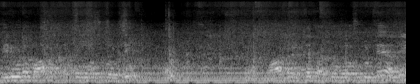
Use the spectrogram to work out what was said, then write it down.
మీరు కూడా వాటర్ తక్కువ పోసుకోండి. వాటర్ ఎంత తక్కువ పోసుకుంటే అంత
